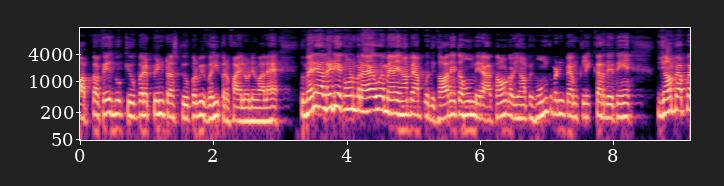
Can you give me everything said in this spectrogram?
आपका फेसबुक के ऊपर है पिन ट्रस्ट के ऊपर भी वही प्रोफ़ाइल होने वाला है। तो मैंने ऑलरेडी अकाउंट बनाया हुआ है, मैं यहाँ पे आपको दिखा देता हूँ मेरा अकाउंट और यहाँ पे होम के बटन पे हम क्लिक कर देते हैं। यहाँ पे आपका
